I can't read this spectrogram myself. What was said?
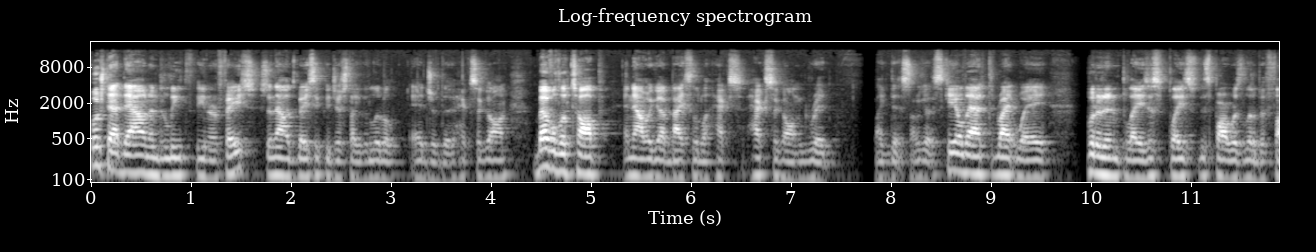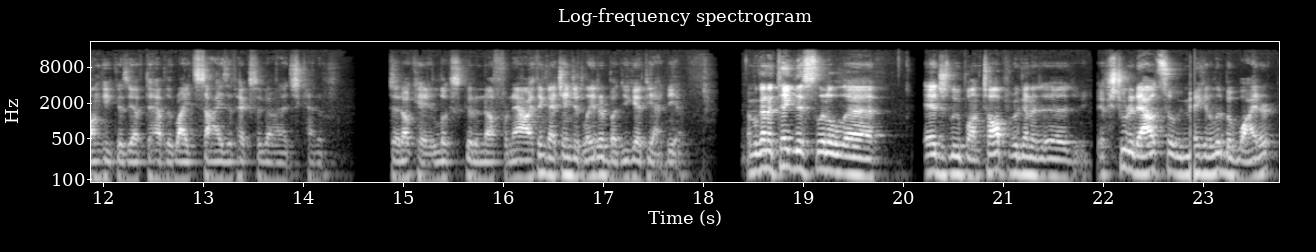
Push that down and delete the inner face. So now it's basically just like the little edge of the hexagon. Bevel the top, and now we got a nice little hex hexagon grid like this. I'm gonna scale that the right way, put it in place. This place, this part was a little bit funky because you have to have the right size of hexagon. I just kind of said, okay, it looks good enough for now. I think I change it later, but you get the idea. And we're gonna take this little uh, edge loop on top. We're gonna uh, extrude it out so we make it a little bit wider,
